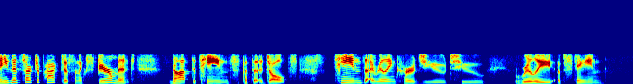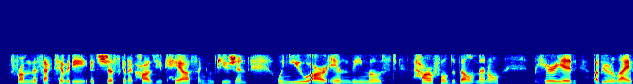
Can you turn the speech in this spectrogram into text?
and you can start to practice and experiment not the teens, but the adults. Teens, I really encourage you to really abstain from this activity. It's just going to cause you chaos and confusion when you are in the most powerful developmental period of your life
